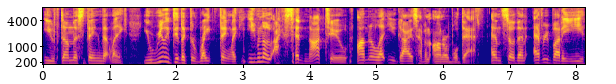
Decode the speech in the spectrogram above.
You've done this thing that like you really did like the right thing. Like even though I said not to, I'm going to let you guys have an honorable death. And so then everybody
